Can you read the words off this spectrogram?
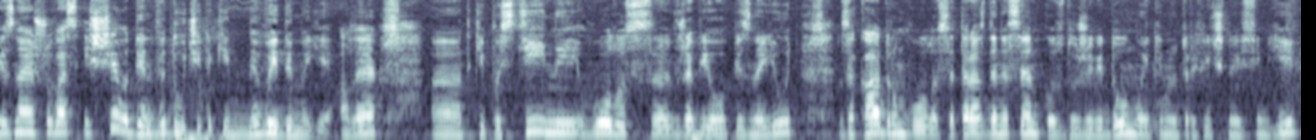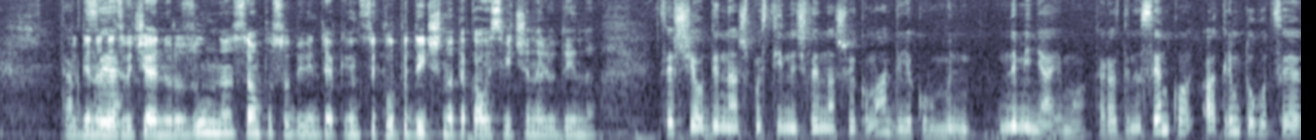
Я знаю, що у вас іще один ведучий такий невидимий є, але е, такий постійний голос, е, вже його пізнають. За кадром голос. Це Тарас Денисенко з дуже відомої кінематографічної сім'ї. Так, людина це- надзвичайно розумна, сам по собі він так енциклопедично така освічена людина. Це ще один наш постійний член нашої команди, якого ми не міняємо. Тарас Денисенко. А крім того, це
